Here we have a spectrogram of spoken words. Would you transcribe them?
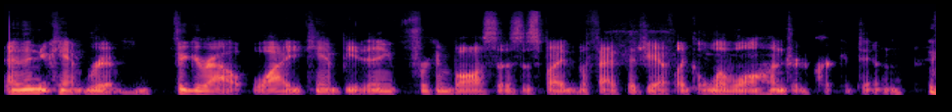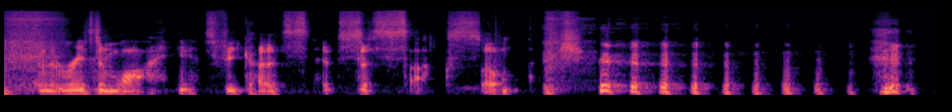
and then you can't figure out why you can't beat any freaking bosses despite the fact that you have like a level 100 Kricketune and the reason why is because it just sucks so much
